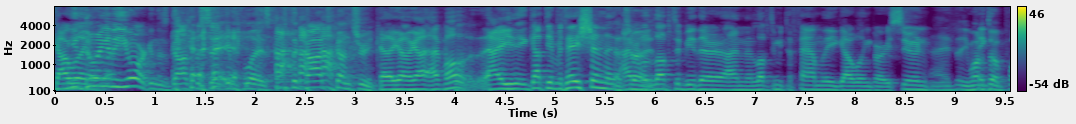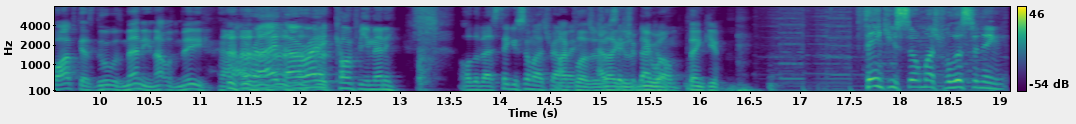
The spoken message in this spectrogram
God What are you doing in New York in this godforsaken place? Come to God's country. Gotta well, I got the invitation. That's I right. would love to be there, and I'd love to meet the family. God willing, very soon. You want to do a podcast? Do it with Manny, not with me. all right, all right. Coming for you, Manny. All the best. Thank you so much, Rabbi. My pleasure. Have a Thank you. trip Be back well. home. Thank you. Thank you so much for listening.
